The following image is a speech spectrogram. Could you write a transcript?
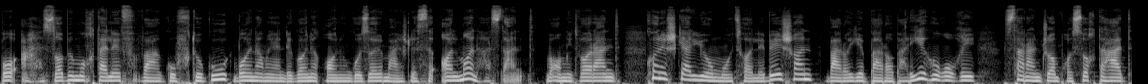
با احزاب مختلف و گفتگو با نمایندگان قانونگذار مجلس آلمان هستند و امیدوارند کنشگری و مطالبهشان برای برابری حقوقی سرانجام پاسخ دهد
